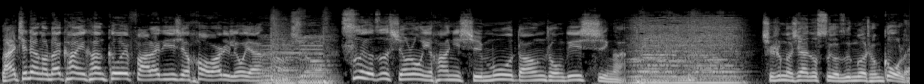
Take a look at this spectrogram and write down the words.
来，今天我们来看一看各位发来的一些好玩的留言啊。四个字形容一下你心目当中的西安。其实我现在就四个字，饿成狗了。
